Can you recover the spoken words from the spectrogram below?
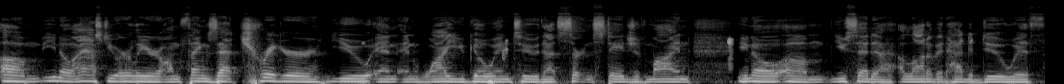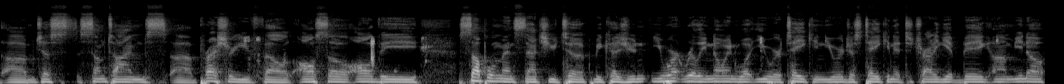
Um, you know, I asked you earlier on things that trigger you and, and why you go into that certain stage of mind. You know, um, you said a, lot of it had to do with um, just sometimes uh, pressure you felt, also all the supplements that you took because you you weren't really knowing what you were taking. You were just taking it to try to get big. Um, you know,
